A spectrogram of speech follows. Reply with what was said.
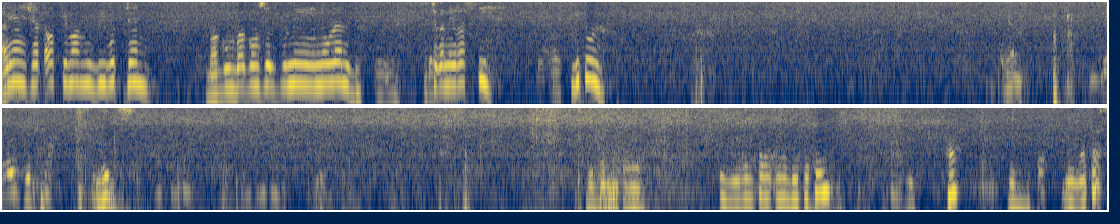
Ayan, shout out kay Mami Bibot dyan. Bagong-bagong cellphone ni Noland. At saka ni Rusty. Gitol. Ayan. Goods. Dito na tayo. Iyon pa ano dito to? Ha? May butas. May butas.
